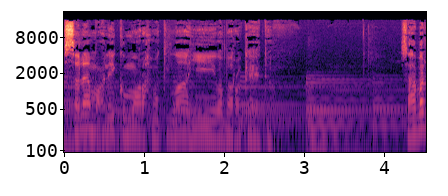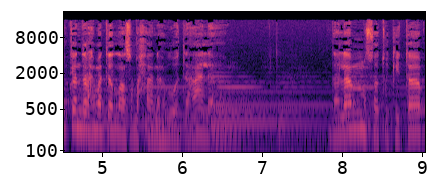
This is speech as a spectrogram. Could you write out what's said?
Assalamualaikum warahmatullahi wabarakatuh. Sahabatku yang dirahmati Allah subhanahu wa ta'ala Dalam suatu kitab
